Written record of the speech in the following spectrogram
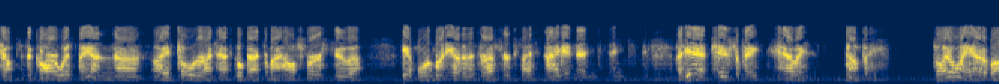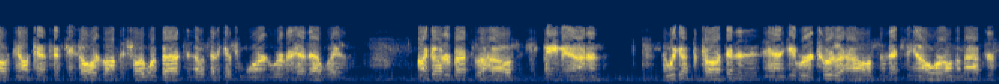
jumped in the car with me, and uh, I told her I'd have to go back to my house first to uh, get more money out of the dresser because I, I didn't I didn't anticipate having company. So I only had about you know ten fifteen dollars on me, so I went back and I was going to get some more, and we were going to head that way. And I got her back to the house, and she came in, and and we got to talking, and, and gave her a tour of the house. And next thing you know, we're on the mattress,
